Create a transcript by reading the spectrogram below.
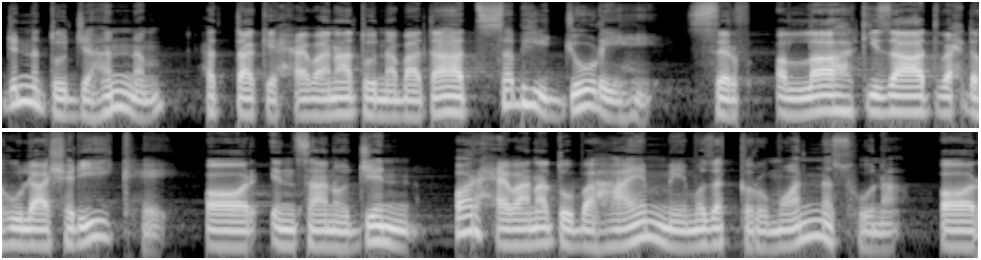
جنت و جہنم حتیٰ کہ حیوانات و نباتات سبھی جوڑے ہیں۔ صرف اللہ کی ذات وحدہ لا شریک ہے اور انسان و جن اور حیوانات و بہائم میں مذکر و معنس ہونا اور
